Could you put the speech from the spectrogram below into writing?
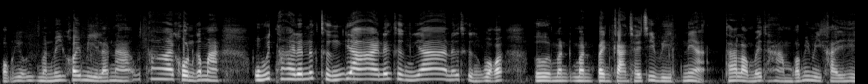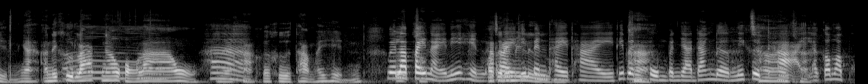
บอกอุ๊ยมันไม่ค่อยมีแล้วนะอุ้ยตายคนก็มาอุ้ยตายแล้วนึกถึงยายนึกถึงย่านึกถึงบอกว่าเออมันมันเป็นการใช้ชีวิตเนี่ย ถ้าเราไม่ทำก็ไม่มีใครเห็นไงอันนี้คือรากเหง้าของเราค่ะ เนี่ยค่ะก็คือทำให้เห็น เวลาไปไหนนี่เห็นเขาอะจะไรได้ไม่ที่เป็นลืมไทยๆที่เป็นค่ะภูมิปัญญาดั้งเดิมนี่คือใช่ถ่าย ค่ะ แล้วก็มาโพ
